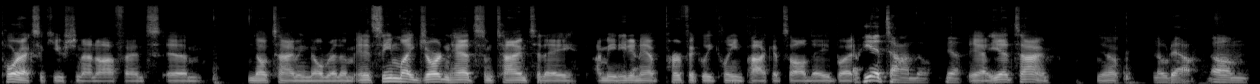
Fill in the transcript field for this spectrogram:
poor execution on offense, um, no timing, no rhythm. And it seemed like Jordan had some time today. I mean, he didn't have perfectly clean pockets all day, but He had time though. Yeah, yeah, he had time. Yep. no doubt. Um,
